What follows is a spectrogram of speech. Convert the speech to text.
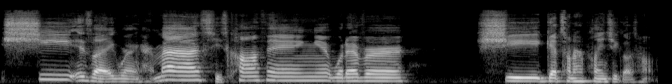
she is like wearing her mask. She's coughing, whatever. She gets on her plane. She goes home.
